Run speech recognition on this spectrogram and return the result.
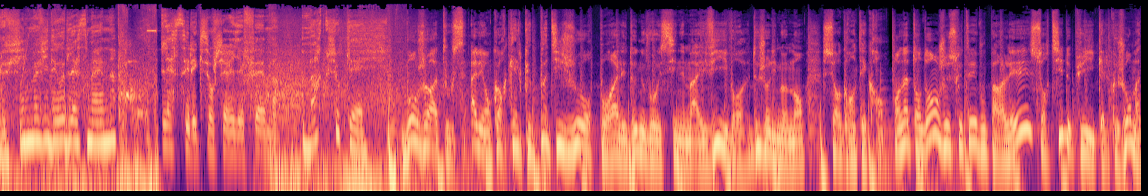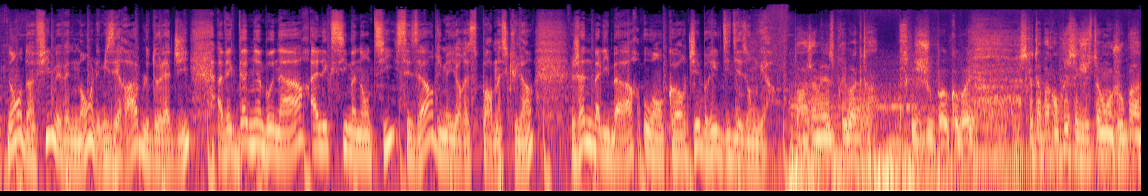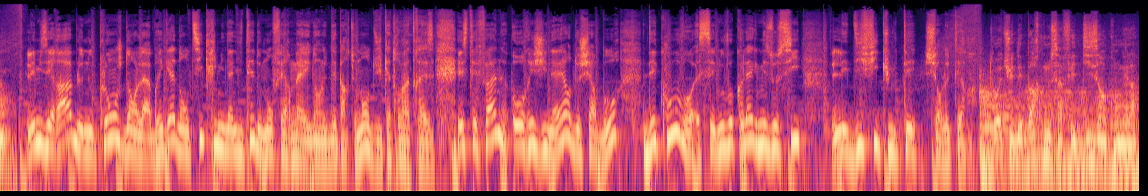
Le film vidéo de la semaine. La sélection Chérie FM. Marc Choquet. Bonjour à tous. Allez, encore quelques petits jours pour aller de nouveau au cinéma et vivre de jolis moments sur grand écran. En attendant, je souhaitais vous parler, sorti depuis quelques jours maintenant, d'un film événement, Les Misérables de Ladji, avec Damien Bonnard, Alexis Mananti, César du meilleur espoir masculin, Jeanne Balibar ou encore Djibril Didier Zonga. T'auras jamais l'esprit bac, toi. Parce que je joue pas au cowboy. Ce que t'as pas compris, c'est que justement, on joue pas, nous. Les Misérables nous plongent dans la brigade anticriminalité de Montfermeil, dans le département du 93. Et Stéphane, originaire de Cherbourg, découvre ses nouveaux collègues, mais aussi les difficultés sur le terrain. Toi, tu débarques, nous, ça fait 10 ans qu'on est là.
